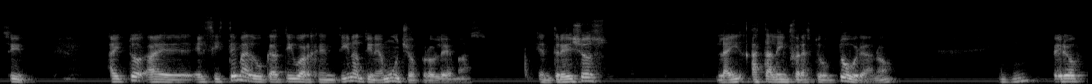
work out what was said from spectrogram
Sí, el sistema educativo argentino tiene muchos problemas, entre ellos hasta la infraestructura, ¿no? Pero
